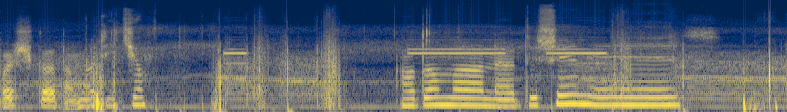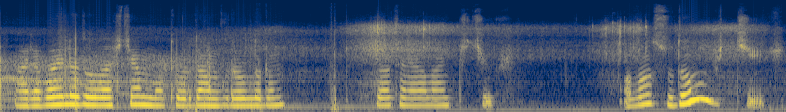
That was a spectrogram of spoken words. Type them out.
Başka adam arayacağım. Adamlar neredesiniz? Arabayla dolaşacağım motordan vurulurum. Zaten alan küçük. Alan suda mı bitecek?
